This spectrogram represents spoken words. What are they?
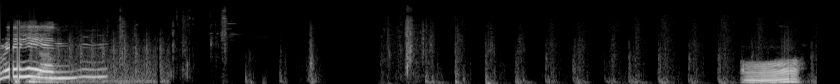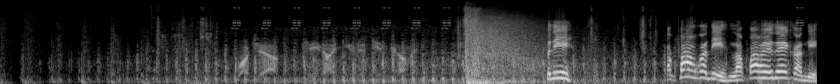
ไม่เห็น อ๋อ Watch out. K9 unit incoming. ไปดิหลักเป้ากันดิหลักเป้าให้ได้ก่อนดิ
